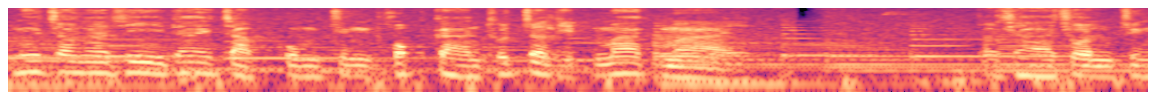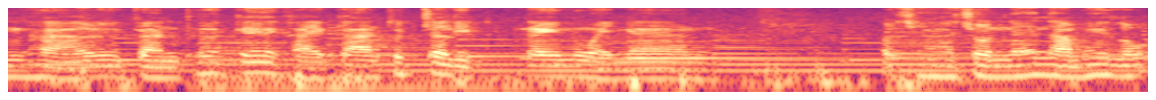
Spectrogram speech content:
เมื่อเจ้าหน้าที่ได้จับกลุ่มจึงพบการทุจริตมากมาย ประชาชนจึงหารือกันเพื่อแก้ไขการทุจริตในหน่วยงานประชาชนแนะนำให้ลบ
